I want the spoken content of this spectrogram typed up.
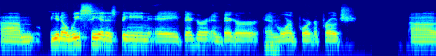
um, you know, we see it as being a bigger and bigger and more important approach uh,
